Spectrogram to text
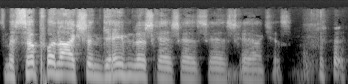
Tu mets ça pas dans Action Game, là, je serais, je serais, je serais, je serais en Chris.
